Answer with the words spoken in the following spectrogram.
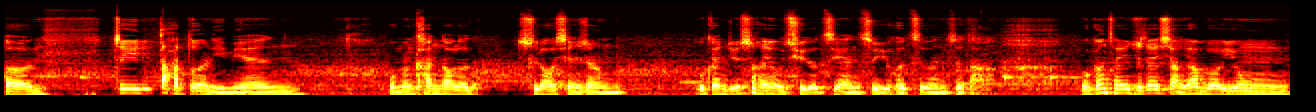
嗯。这一大段里面，我们看到了迟老先生，我感觉是很有趣的自言自语和自问自答。我刚才一直在想，要不要用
